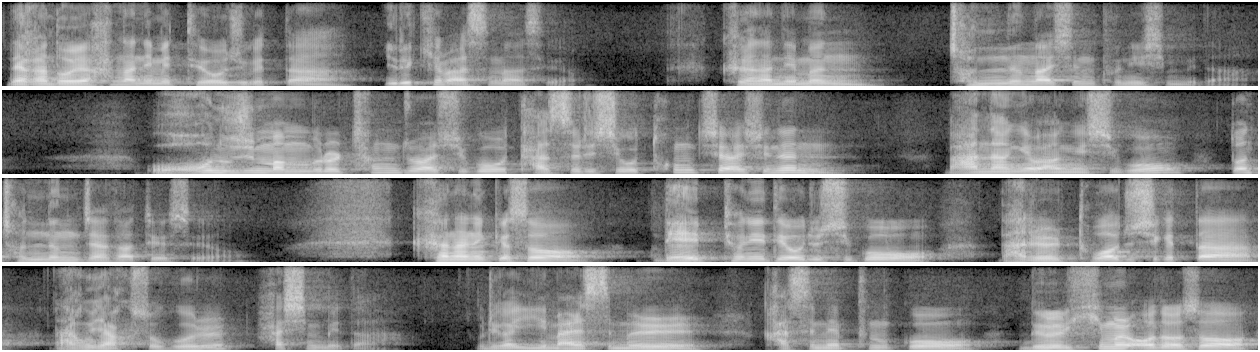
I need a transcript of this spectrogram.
내가 너의 하나님이 되어주겠다. 이렇게 말씀하세요. 그 하나님은 전능하신 분이십니다. 온 우주 만물을 창조하시고 다스리시고 통치하시는 만왕의 왕이시고 또한 전능자가 되세요. 그 하나님께서 내 편이 되어주시고 나를 도와주시겠다라고 약속을 하십니다. 우리가 이 말씀을 가슴에 품고 늘 힘을 얻어서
